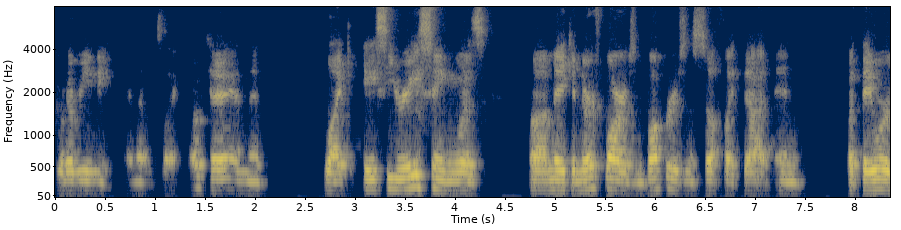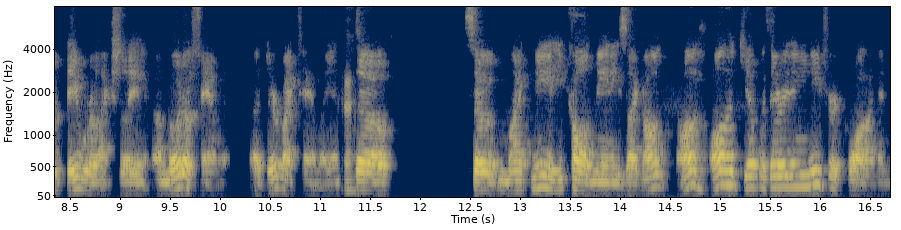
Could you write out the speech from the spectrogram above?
whatever you need." And I was like, "Okay." And then, like AC Racing was uh, making Nerf bars and bumpers and stuff like that, and but they were they were actually a moto family, a dirt bike family, and okay. so so Mike Mead, he called me and he's like, I'll, I'll, I'll hook you up with everything you need for a quad. And,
